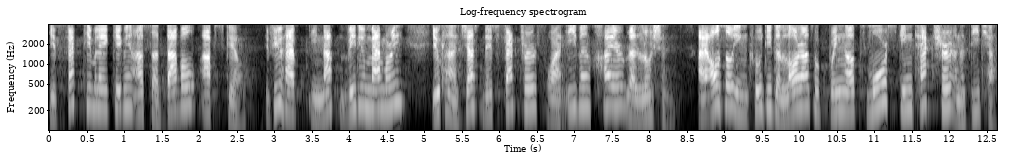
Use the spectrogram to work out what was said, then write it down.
effectively giving us a double upscale. If you have enough video memory, you can adjust this factor for an even higher resolution. I also included the LoRa to bring out more skin texture and detail.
